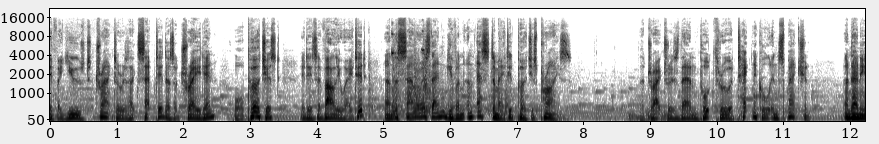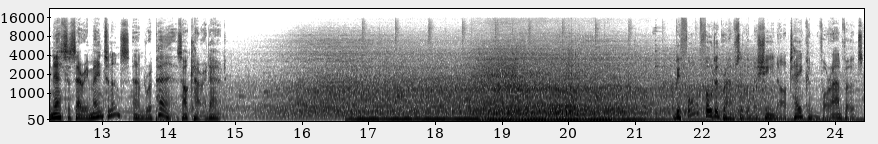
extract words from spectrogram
If a used tractor is accepted as a trade-in or purchased, it is evaluated and the seller is then given an estimated purchase price. The tractor is then put through a technical inspection and any necessary maintenance and repairs are carried out. Before photographs of the machine are taken for adverts,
